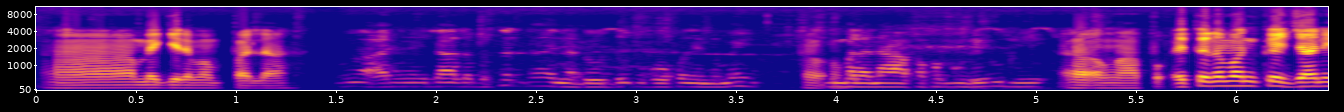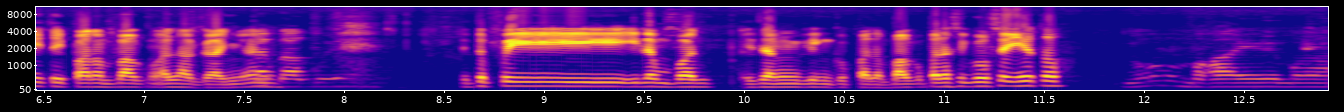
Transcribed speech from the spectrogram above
Ah, may ginaman pala. Na ilalabas na, ay nadudok ko kunin naman. Oo. Hindi mala nakakapag-uli-uli. Oo nga po. Ito naman kay Johnny, ito yung parang bagong alaga niyo. Ay, Ano? bago yan. Ito yung ilang buwan, ilang linggo pa lang. Bago pala siguro sa inyo to. Oo, baka yung mga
